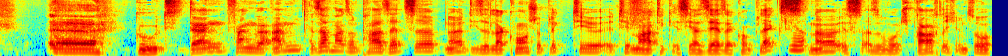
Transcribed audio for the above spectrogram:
äh, gut, dann fangen wir an. Sag mal so ein paar Sätze. Ne? Diese Lacanische Blickthematik ist ja sehr, sehr komplex, ja. ne? ist also wohl sprachlich und so.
